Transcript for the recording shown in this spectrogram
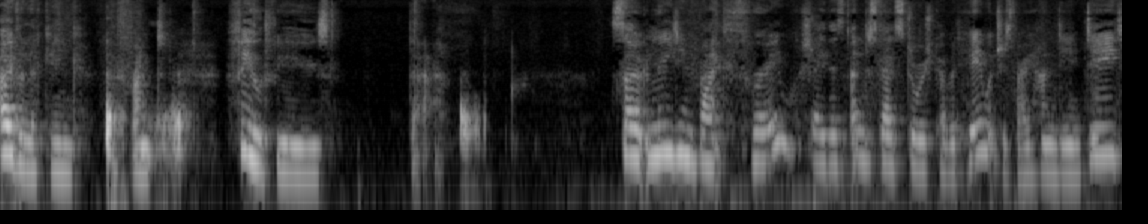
overlooking the front field views there. So leading back through, I'll show you this understairs storage cupboard here, which is very handy indeed.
